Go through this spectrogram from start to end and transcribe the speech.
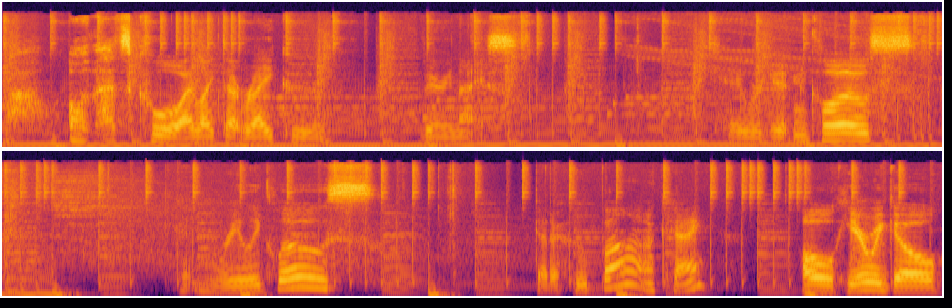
wow. Oh, that's cool. I like that Raikou. Very nice. Okay, we're getting close. Getting really close. Got a Hoopa, okay. Oh, here we go.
